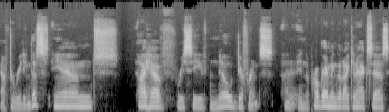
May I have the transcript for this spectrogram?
after reading this, and I have received no difference in the programming that I can access,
